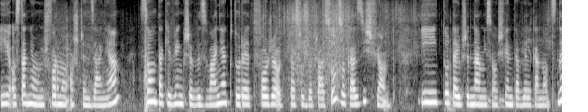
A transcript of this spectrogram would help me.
I ostatnią już formą oszczędzania są takie większe wyzwania, które tworzę od czasu do czasu z okazji świąt. I tutaj przed nami są święta wielkanocne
